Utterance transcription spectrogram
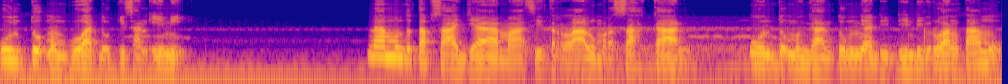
untuk membuat lukisan ini. Namun, tetap saja masih terlalu meresahkan untuk menggantungnya di dinding ruang tamu,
